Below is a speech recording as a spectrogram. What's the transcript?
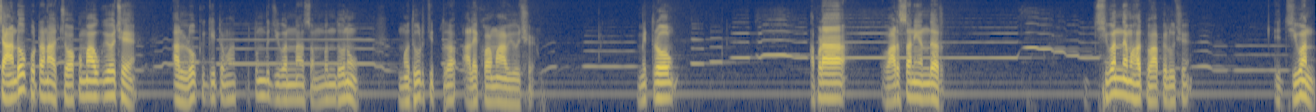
ચાંદો પોતાના ચોકમાં ઉગ્યો છે. આ લોકગીતમાં કુટુંબ જીવનના સંબંધોનું મધુર ચિત્ર આલેખવામાં આવ્યું છે. મિત્રો, આપણા વારસાની અંદર જીવનને મહત્વ આપેલું છે. એ જીવન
